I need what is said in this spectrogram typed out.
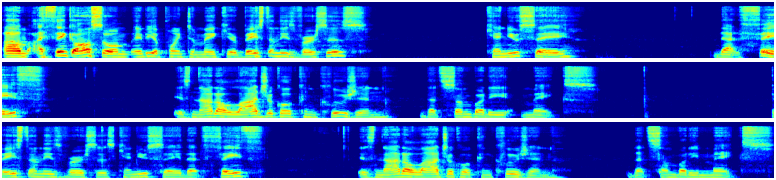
Um, I think also maybe a point to make here, based on these verses, can you say that faith is not a logical conclusion that somebody makes? Based on these verses, can you say that faith is not a logical conclusion that somebody makes?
